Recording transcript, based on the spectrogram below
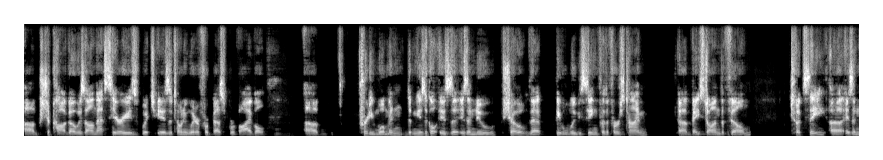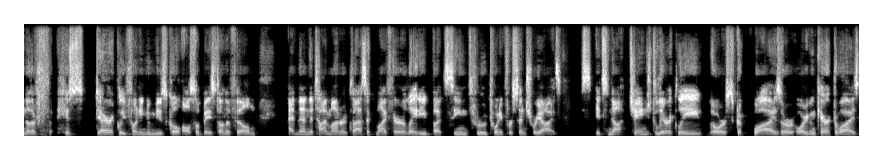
Um, Chicago is on that series, which is a Tony winner for best revival. Uh, Pretty Woman, the musical, is a, is a new show that people will be seeing for the first time, uh, based on the film. Tootsie uh, is another f- hysterically funny new musical, also based on the film. And then the time honored classic, My Fair Lady, but seen through 21st century eyes. It's not changed lyrically or script wise or, or even character wise,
